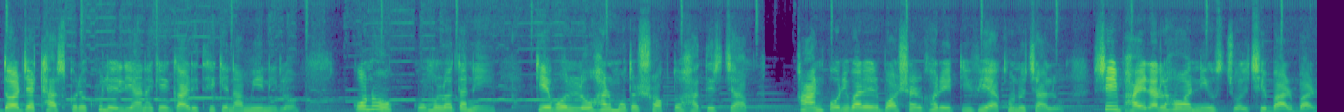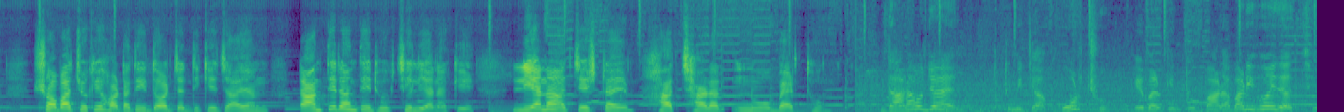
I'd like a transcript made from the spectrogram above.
দরজা ঠাস করে খুলে লিয়ানাকে গাড়ি থেকে নামিয়ে নিল। কোনো কোমলতা নেই কেবল লোহার মতো শক্ত হাতের চাপ। খান পরিবারের বসার ঘরে টিভি এখনও চালু সেই ভাইরাল হওয়া নিউজ চলছে বারবার। সবার চোখে হঠাৎই দরজার দিকে জায়ান টানতে টানতে ঢুকছে লিয়ানাকে। লিয়ানা চেষ্টায় হাত ছাড়ানো ব্যর্থ। দাঁড়াও জায়ান তুমি যা করছ এবার কিন্তু বাড়াবাড়ি হয়ে যাচ্ছে।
